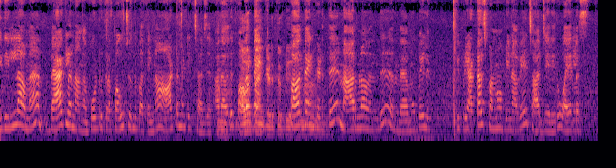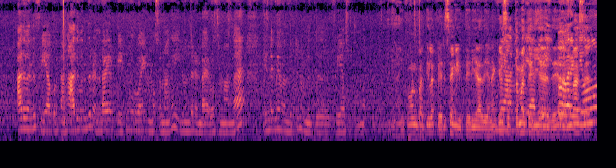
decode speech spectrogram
இது இல்லாம பேக்ல நாங்க போட்டிருக்கிற பவுச் வந்து பாத்தீங்கன்னா ஆட்டோமேட்டிக் சார்ஜர் அதாவது பவர் பேங்க் எடுத்து பவர் பேங்க் எடுத்து நார்மலா வந்து அந்த மொபைலுக்கு இப்படி அட்டாச் பண்ணோம் அப்படின்னாவே சார்ஜ் ஏறிடும் ஒயர்லெஸ் அது வந்து ஃப்ரீயாக கொடுத்தாங்க. அது வந்து ரெண்டாயிரத்தி எட்நூறுவாயும் என்னமோ சொன்னாங்க. இது வந்து ரெண்டாயிரம் ரூபாய் சொன்னாங்க. ரெண்டுமே வந்துட்டு நம்மளுக்கு ஃப்ரீயாக கொடுத்தாங்க. ஐபோன் பத்திலாம் பெருசா எங்களுக்கு தெரியாது. எனக்கே உண்மையாலுமே சுத்தமா தெரியாது. ரொம்ப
